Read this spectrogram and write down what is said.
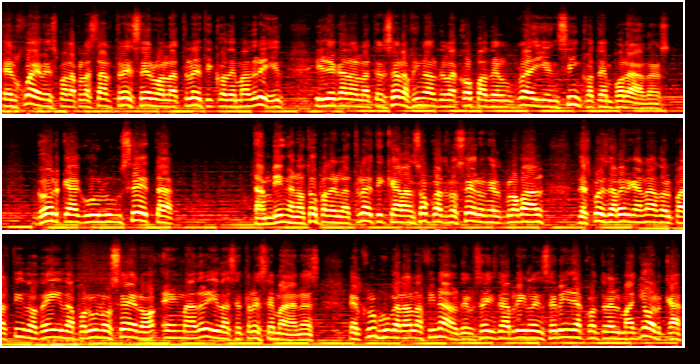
el jueves para aplastar 3-0 al Atlético de Madrid y llegar a la tercera final de la Copa del Rey en cinco temporadas. Gorka Guruzeta también anotó para el Atlético, avanzó 4-0 en el global después de haber ganado el partido de ida por 1-0 en Madrid hace tres semanas. El club jugará la final del 6 de abril en Sevilla contra el Mallorca,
